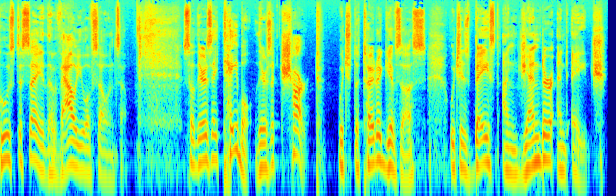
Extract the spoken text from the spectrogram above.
Who's to say the value of so and so? So there's a table, there's a chart which the Torah gives us, which is based on gender and age.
